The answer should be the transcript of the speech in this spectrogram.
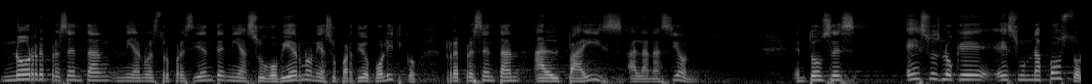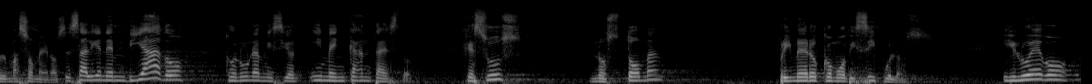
no representan ni a nuestro presidente, ni a su gobierno, ni a su partido político, representan al país, a la nación. Entonces, eso es lo que es un apóstol, más o menos, es alguien enviado con una misión. Y me encanta esto. Jesús nos toma primero como discípulos y luego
